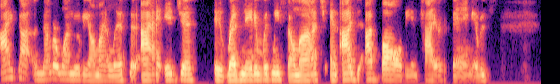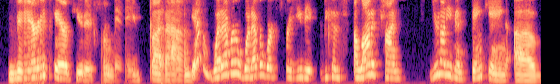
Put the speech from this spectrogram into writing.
i've got a number one movie on my list that i it just it resonated with me so much and i i bawled the entire thing it was very therapeutic for me but um yeah whatever whatever works for you because a lot of times you're not even thinking of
